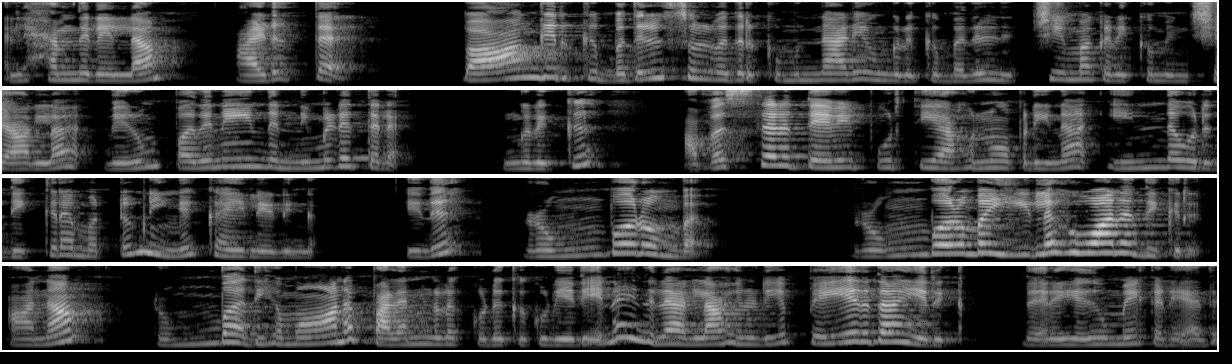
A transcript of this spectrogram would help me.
அலமதுல்லா அடுத்த பாங்கிற்கு பதில் சொல்வதற்கு முன்னாடி உங்களுக்கு பதில் நிச்சயமாக கிடைக்கும் இன்ஷால்லா வெறும் பதினைந்து நிமிடத்தில் உங்களுக்கு அவசர தேவை பூர்த்தி ஆகணும் அப்படின்னா இந்த ஒரு திக்கரை மட்டும் நீங்கள் கையில் எடுங்க. இது ரொம்ப ரொம்ப ரொம்ப ரொம்ப இலகுவான திக்ரு. ஆனால் ரொம்ப அதிகமான பலன்களை கொடுக்கக்கூடியது. ஏன்னா இதில் அல்லாஹினுடைய பெயர் தான் இருக்குது வேறு எதுவுமே கிடையாது.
